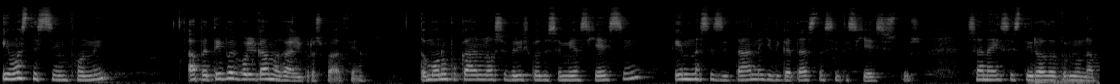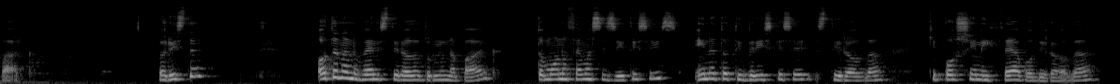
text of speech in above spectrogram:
Είμαστε σύμφωνοι. Απαιτεί υπερβολικά μεγάλη προσπάθεια. Το μόνο που κάνουν όσοι βρίσκονται σε μια σχέση είναι να συζητάνε για την κατάσταση της σχέσης τους, σαν να είσαι στη ρόδα του Λούνα Πάρκ. Ορίστε, όταν ανεβαίνεις στη ρόδα του Λούνα Πάρκ, το μόνο θέμα συζήτησης είναι το ότι βρίσκεσαι στη ρόδα και πώς είναι η θέα από τη ρόδα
